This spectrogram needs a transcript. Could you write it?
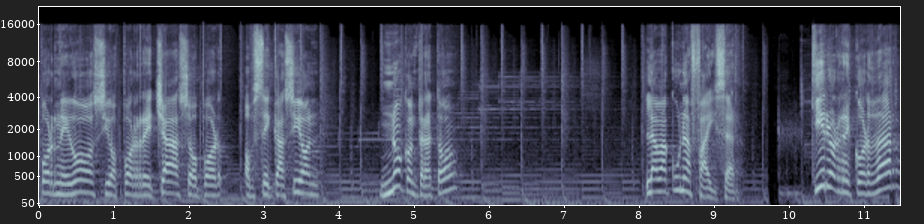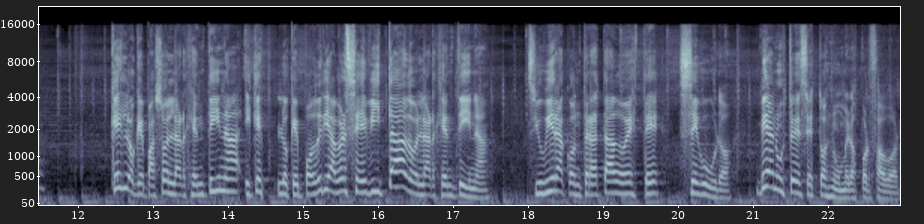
por negocios, por rechazo, por obcecación, no contrató la vacuna Pfizer. Quiero recordar qué es lo que pasó en la Argentina y qué es lo que podría haberse evitado en la Argentina si hubiera contratado este seguro. Vean ustedes estos números, por favor.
